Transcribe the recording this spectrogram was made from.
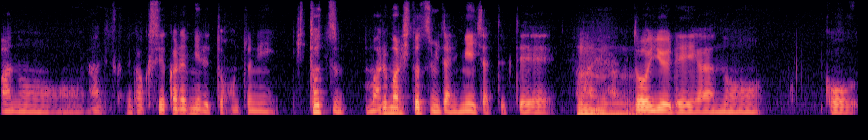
あのなんていうんですかね学生から見ると本当に一つ丸々一つみたいに見えちゃってて、うん。どういうレイヤーのこ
